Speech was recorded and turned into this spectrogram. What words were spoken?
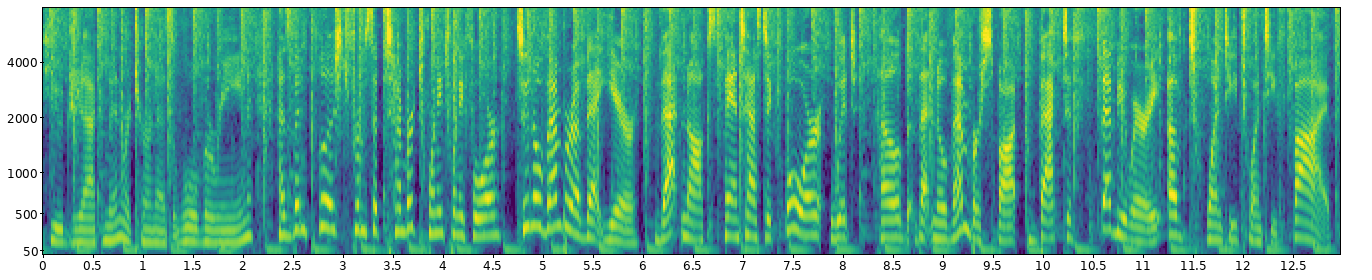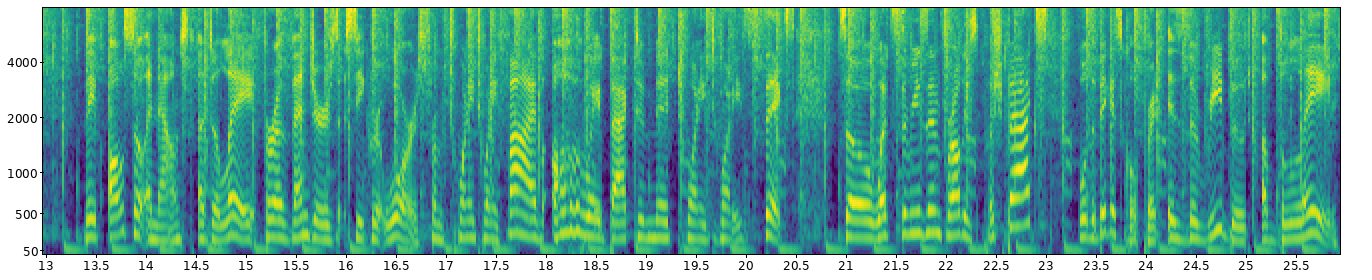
Hugh Jackman return as Wolverine, has been pushed from September 2024 to November of that year. That knocks Fantastic Four, which held that November spot, back to February of 2025. They've also announced a delay for Avengers Secret Wars from 2025 all the way back to mid 2026. So, what's the reason for all these pushbacks? Well, the biggest culprit is the reboot of Blade,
